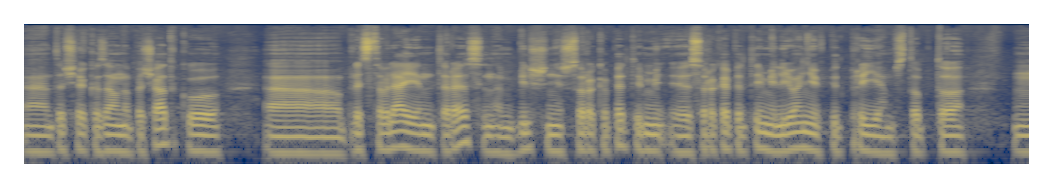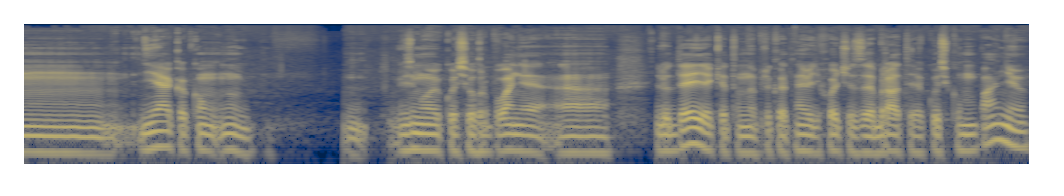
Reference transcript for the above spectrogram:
е, те, що я казав на початку, представляє інтереси на більше ніж 45, е, 45 мільйонів підприємств. Тобто ніяка ну, візьмемо якесь угрупування е, людей, яке там, наприклад, навіть хоче забрати якусь компанію.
